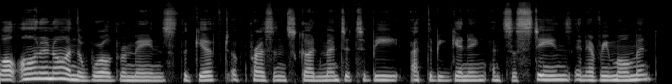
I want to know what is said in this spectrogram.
while on and on the world remains the gift of presence God meant it to be at the beginning and sustains in every moment.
